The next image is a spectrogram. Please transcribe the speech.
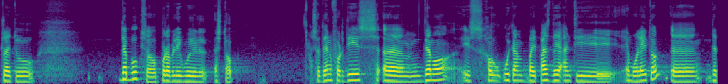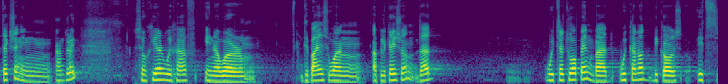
trying to debug, so probably will stop. So then for this um, demo is how we can bypass the anti-emulator uh, detection in Android. So here we have in our device one application that we try to open, but we cannot because it's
